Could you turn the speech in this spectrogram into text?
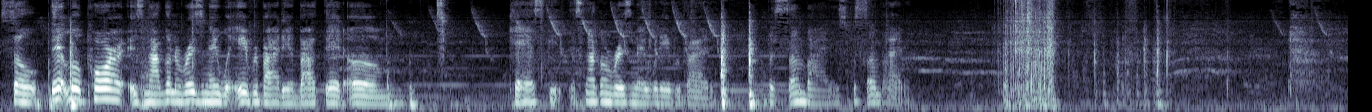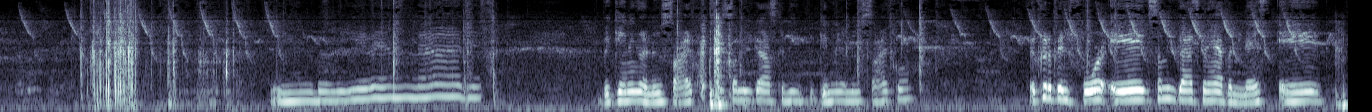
So that little part is not going to resonate with everybody about that um casket. It's not going to resonate with everybody. But somebody. It's for somebody. You believe in magic. Beginning a new cycle. So some of you guys could be beginning a new cycle. It could have been four eggs. Some of you guys could have a nest egg.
